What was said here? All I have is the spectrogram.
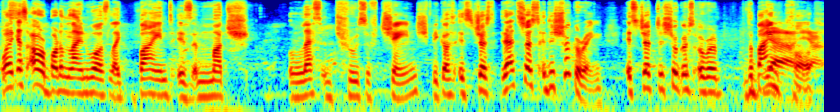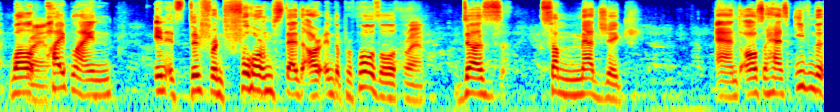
Well, I guess our bottom line was like bind is a much less intrusive change because it's just that's just the sugaring. It's just the sugars over the bind Yeah, call. yeah. While Right. pipeline, in its different forms that are in the proposal, Right. does some magic. And also has even the,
